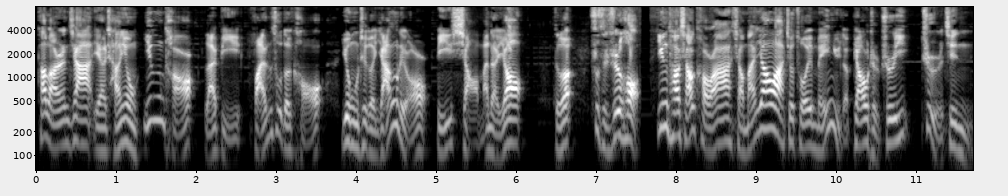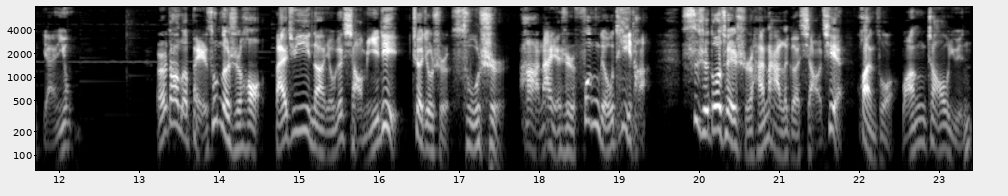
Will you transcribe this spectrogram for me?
他老人家也常用樱桃来比樊素的口。用这个杨柳比小蛮的腰，得自此之后，樱桃小口啊，小蛮腰啊，就作为美女的标志之一，至今沿用。而到了北宋的时候，白居易呢有个小迷弟，这就是苏轼啊，那也是风流倜傥。四十多岁时还纳了个小妾，唤作王昭云。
